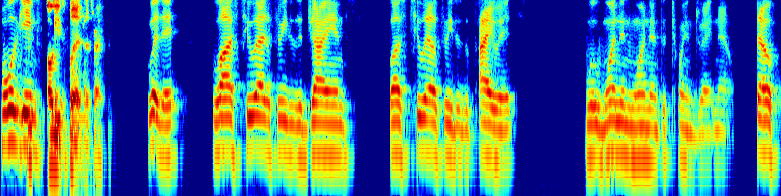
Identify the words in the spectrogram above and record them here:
Four games. Oh, you split. That's right. Split it. Lost two out of three to the Giants. Lost two out of three to the Pirates. We're one and one at the Twins right now. So,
